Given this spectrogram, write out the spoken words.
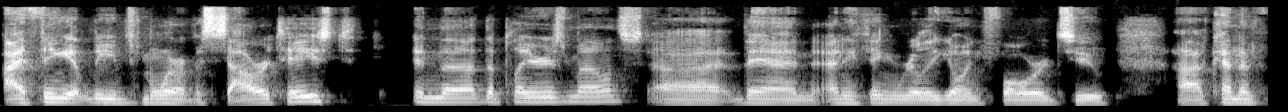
I think it leaves more of a sour taste in the the players' mouths uh, than anything really going forward to uh, kind of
